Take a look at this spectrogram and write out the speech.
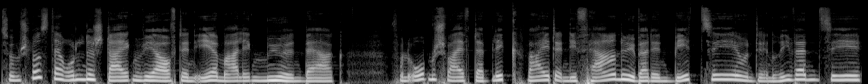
Zum Schluss der Runde steigen wir auf den ehemaligen Mühlenberg. Von oben schweift der Blick weit in die Ferne über den Beetsee und den Riventsee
